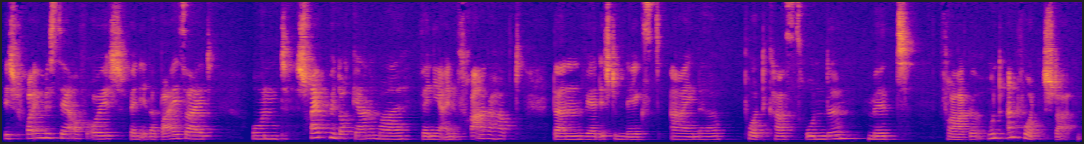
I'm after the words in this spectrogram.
Ich freue mich sehr auf euch, wenn ihr dabei seid und schreibt mir doch gerne mal, wenn ihr eine Frage habt, dann werde ich demnächst eine Podcast-Runde mit Frage und Antworten starten.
